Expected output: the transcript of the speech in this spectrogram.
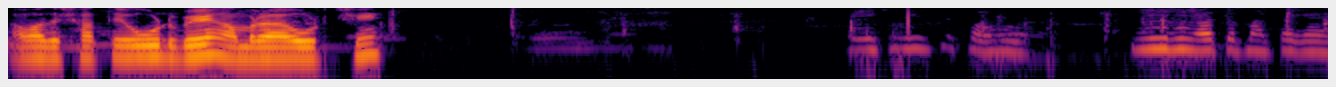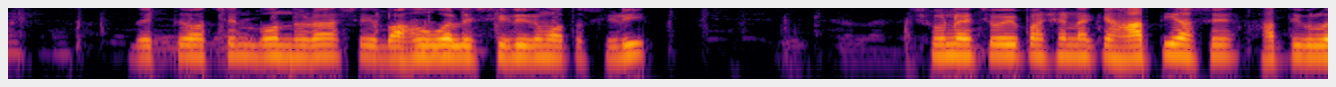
আমাদের সাথে উঠবে আমরা উঠছি। দেখতে পাচ্ছেন বন্ধুরা সেই বাহুবলী সিঁড়ির মতো সিঁড়ি। শুনেছি ওই পাশে নাকি হাতি আছে হাতিগুলো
